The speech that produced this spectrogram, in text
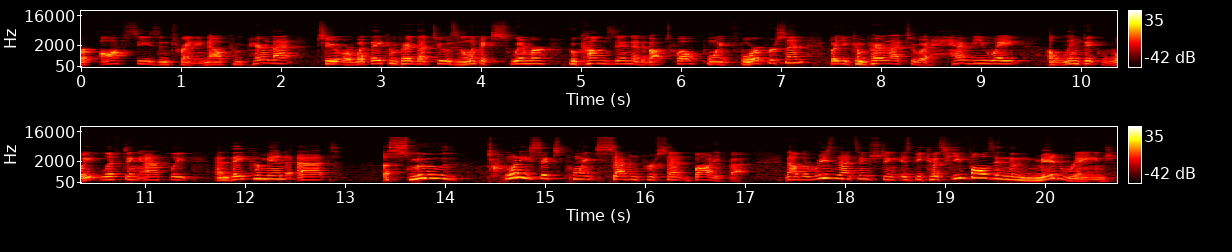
for off-season training. Now compare that to, or what they compared that to is an Olympic swimmer who comes in at about 12.4%, but you compare that to a heavyweight Olympic weightlifting athlete, and they come in at a smooth 26.7% body fat. Now the reason that's interesting is because he falls in the mid-range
